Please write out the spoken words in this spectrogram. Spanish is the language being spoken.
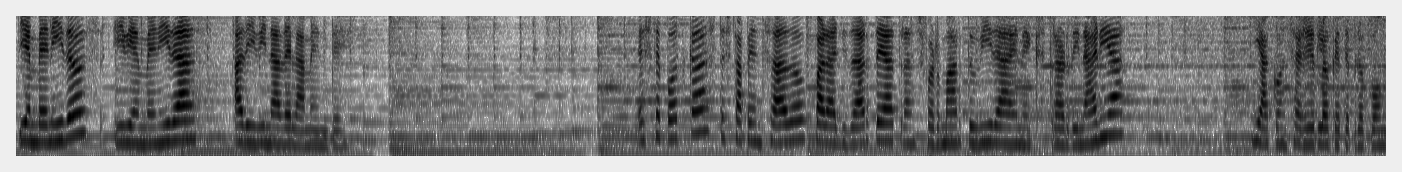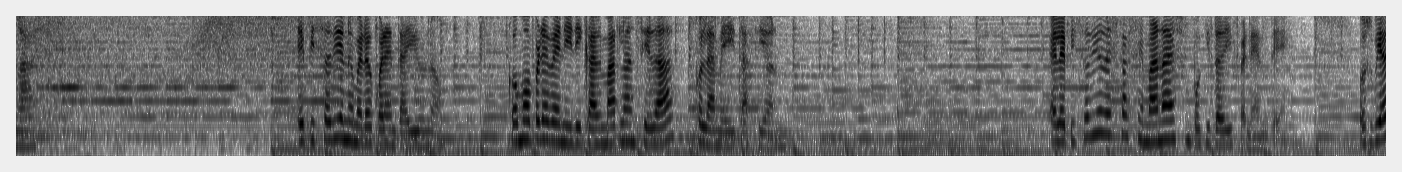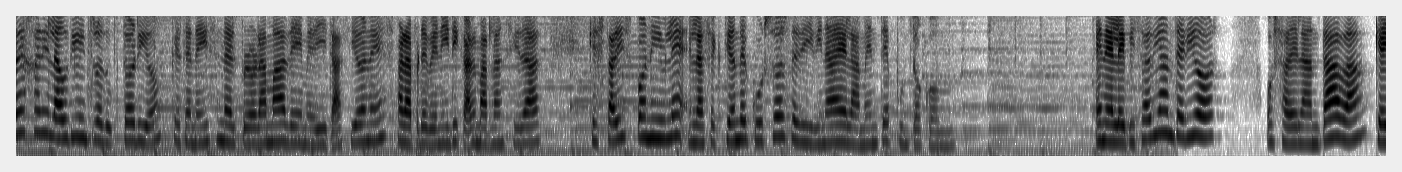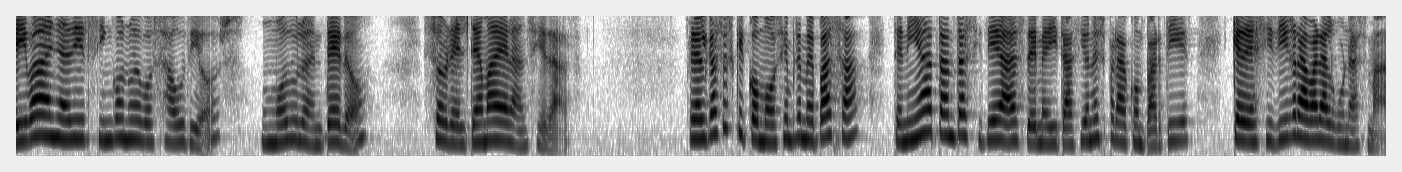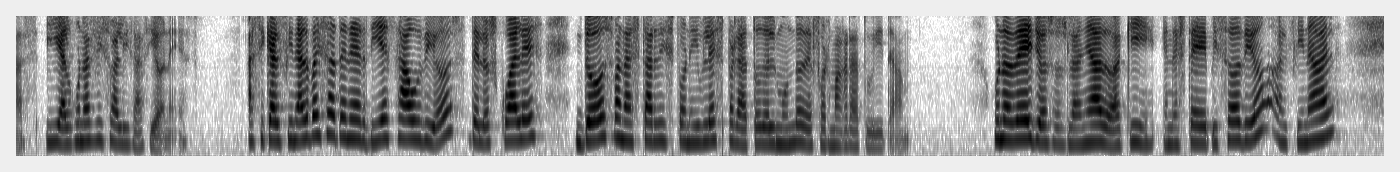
Bienvenidos y bienvenidas a Divina de la Mente. Este podcast está pensado para ayudarte a transformar tu vida en extraordinaria y a conseguir lo que te propongas. Episodio número 41. Cómo prevenir y calmar la ansiedad con la meditación. El episodio de esta semana es un poquito diferente. Os voy a dejar el audio introductorio que tenéis en el programa de meditaciones para prevenir y calmar la ansiedad, que está disponible en la sección de cursos de divinadelamente.com. En el episodio anterior os adelantaba que iba a añadir cinco nuevos audios, un módulo entero, sobre el tema de la ansiedad. Pero el caso es que, como siempre me pasa, tenía tantas ideas de meditaciones para compartir que decidí grabar algunas más y algunas visualizaciones. Así que al final vais a tener 10 audios, de los cuales dos van a estar disponibles para todo el mundo de forma gratuita. Uno de ellos os lo añado aquí en este episodio, al final,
